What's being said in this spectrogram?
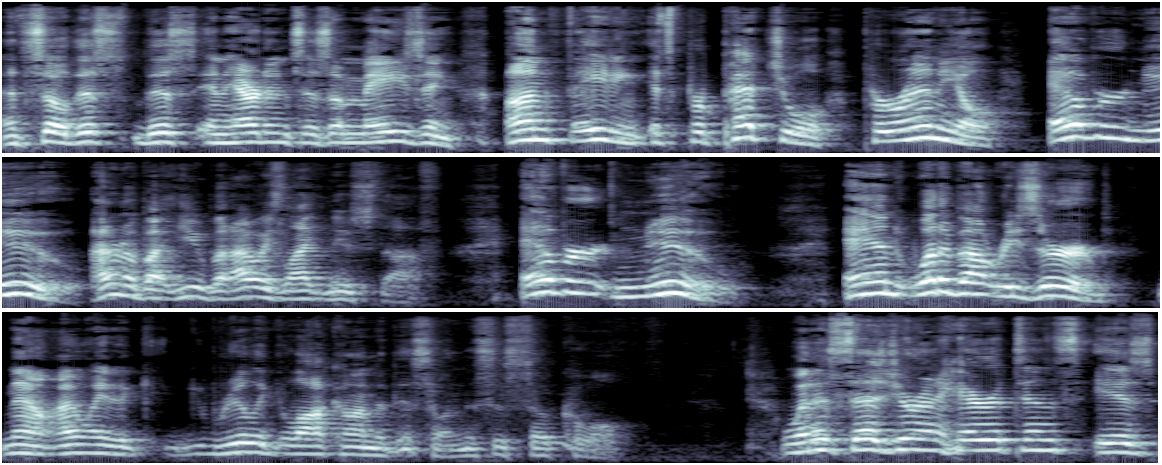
And so this, this inheritance is amazing, unfading, it's perpetual, perennial, ever new. I don't know about you, but I always like new stuff. Ever new. And what about reserved? Now, I want you to really lock onto this one. This is so cool. When it says your inheritance is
